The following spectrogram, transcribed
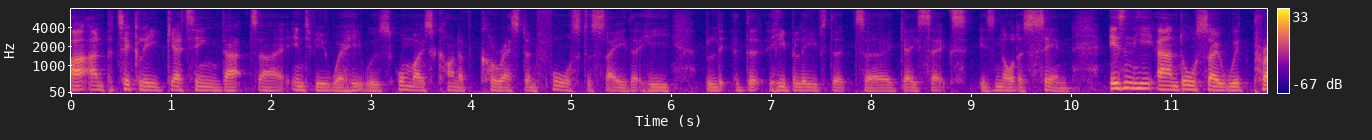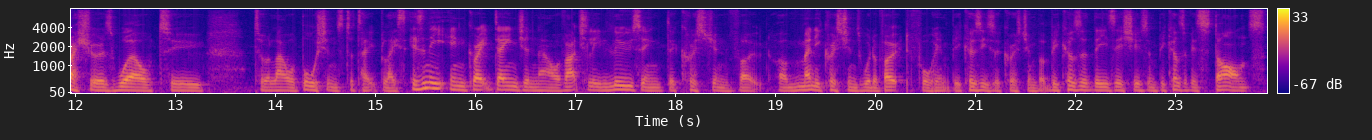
uh, and particularly getting that uh, interview where he was almost kind of caressed and forced to say that he that he believes that uh, gay sex is not a sin, isn't he? And also with pressure as well to to allow abortions to take place. Isn't he in great danger now of actually losing the Christian vote? Uh, many Christians would have voted for him because he's a Christian, but because of these issues and because of his stance,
